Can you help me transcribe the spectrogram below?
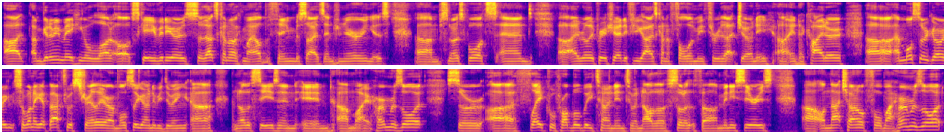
Uh, I'm going to be making a lot of ski videos, so that's kind of like my other thing besides engineering is um, snow sports, and uh, I really appreciate if you guys kind of follow me through that journey uh, in Hokkaido. Uh, I'm also going. So when I get back to Australia, I'm also going to be doing another season in uh, my home resort. So uh, Flake will probably turn into another sort of uh, mini series uh, on that channel for my home resort,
